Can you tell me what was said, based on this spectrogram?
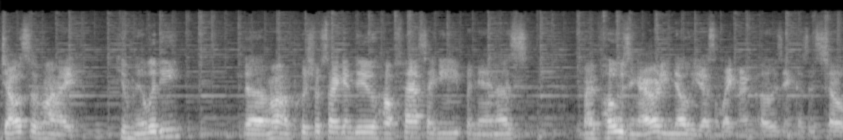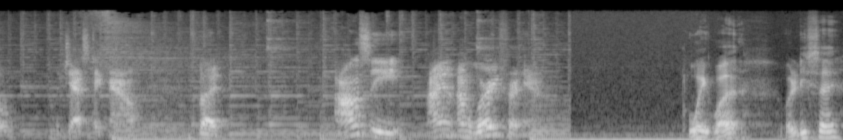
Jealous of my humility, the amount of push-ups I can do, how fast I can eat bananas, my posing. I already know he doesn't like my posing because it's so majestic now. But honestly, I'm, I'm worried for him. Wait, what? What did he say?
